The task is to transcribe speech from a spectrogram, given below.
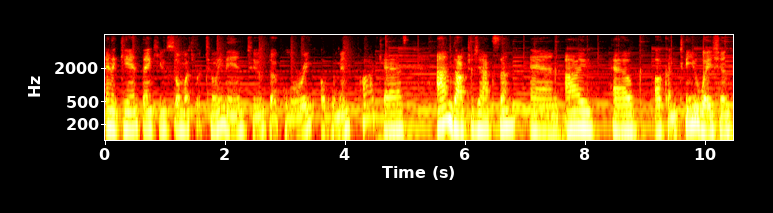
and again, thank you so much for tuning in to the Glory of Women podcast. I'm Dr. Jackson, and I have a continuation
